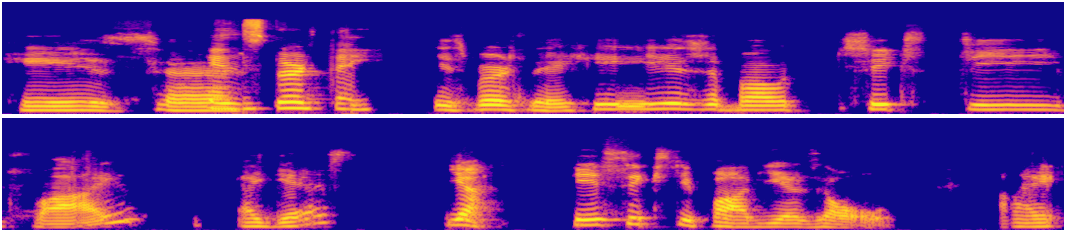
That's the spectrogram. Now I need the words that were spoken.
his uh, His birthday. his birthday. He is about 65, I guess. Yeah, he's 65 years old. I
